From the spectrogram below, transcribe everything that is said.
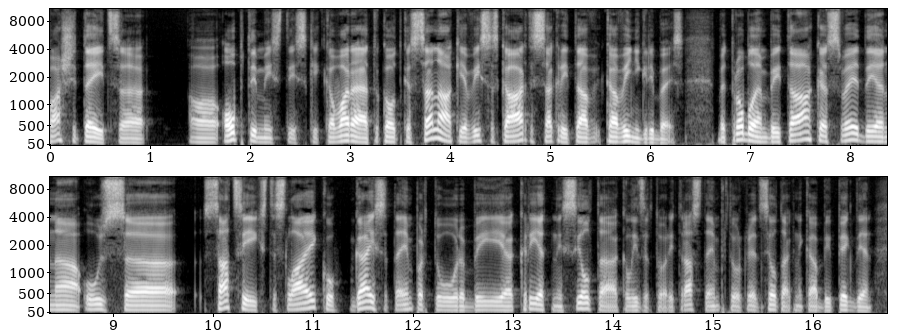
paši teica. Optimistiski, ka varētu kaut kas sanākt, ja visas kārtas sakrīt tā, kā viņi gribēs. Bet problēma bija tā, ka svētdienā uz uh, sacīkstes laiku gaisa temperatūra bija krietni siltāka, līdz ar to arī trasa temperatūra krietni siltāka nekā bija piekdiena.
